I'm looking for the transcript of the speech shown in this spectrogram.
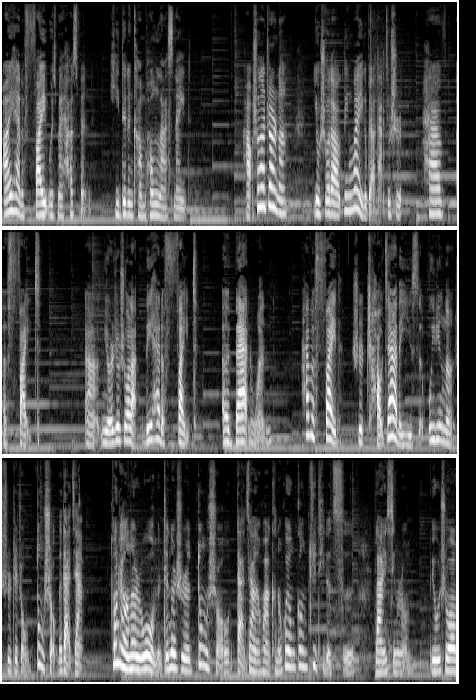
I had a fight with my husband. He didn't come home last night. 好，说到这儿呢，又说到另外一个表达，就是 have a fight。啊，女儿就说了，They had a fight, a bad one. Have a fight 是吵架的意思，不一定呢是这种动手的打架。通常呢，如果我们真的是动手打架的话，可能会用更具体的词来形容，比如说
